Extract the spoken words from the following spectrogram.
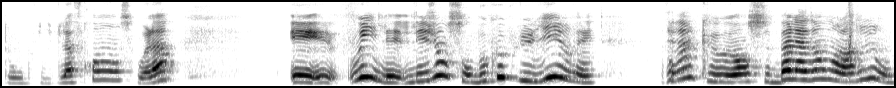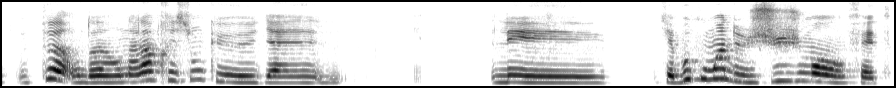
Donc vive la France, voilà. Et oui, les, gens sont beaucoup plus libres et rien qu'en se baladant dans la rue, on, peut, on, on a l'impression qu'il y a y a beaucoup moins de jugement en fait.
